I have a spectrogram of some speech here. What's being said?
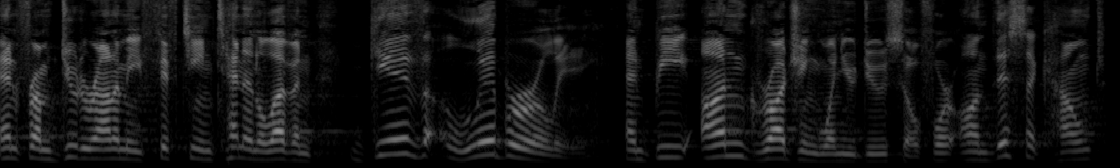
And from Deuteronomy 15, 10, and 11, give liberally and be ungrudging when you do so, for on this account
